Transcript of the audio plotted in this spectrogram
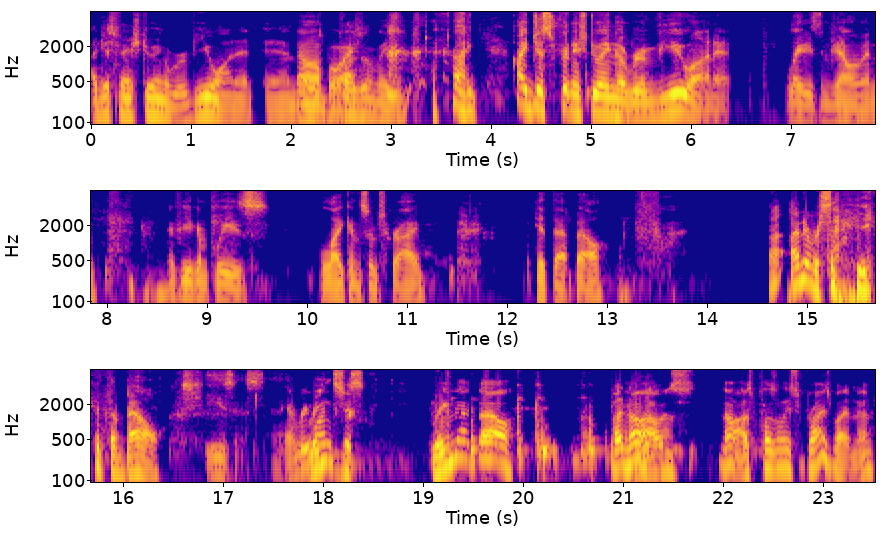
I just finished doing a review on it, and I Oh, was boy. pleasantly I I just finished doing a review on it, ladies and gentlemen. If you can please like and subscribe, hit that bell. I, I never say hit the bell. Jesus, everyone's just Ring that bell. But no, I was no, I was pleasantly surprised by it, man.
